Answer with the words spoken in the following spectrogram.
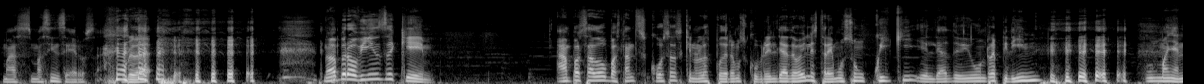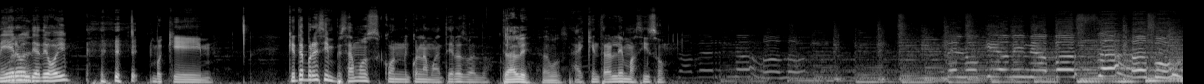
más, más sinceros. ¿verdad? No, pero fíjense que han pasado bastantes cosas que no las podremos cubrir el día de hoy. Les traemos un quickie el día de hoy, un rapidín, un mañanero el día de hoy. Porque, ¿qué te parece si empezamos con, con la materia, Osvaldo? Dale, vamos. Hay que entrarle macizo. de lo que a mí me ha pasado.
